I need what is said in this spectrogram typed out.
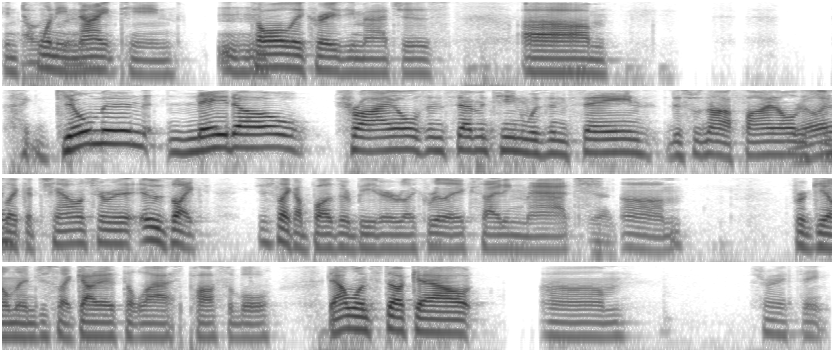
in That was great. 2019. mhm. Totally crazy matches. Um, Gilman Nahshon trials in 17 was insane. This was not a final. This was like a challenge tournament. It was like just like a buzzer beater, like really exciting match. Um, for Gilman, just like got it at the last possible. That one stuck out. Um, trying to think.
